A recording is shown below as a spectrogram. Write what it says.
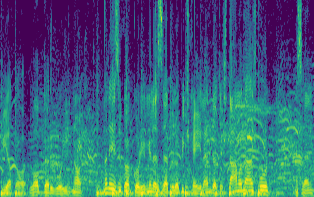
fiatal labdarúgóinknak. Na nézzük akkor, mi lesz ebből a bicskei lendületes támadásból, hiszen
